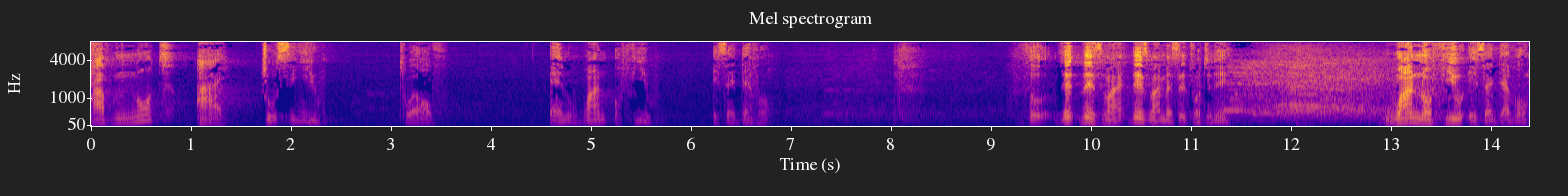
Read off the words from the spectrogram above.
Have not I chosen you? 12. And one of you is a devil. So this, this, is my this is my message for today. One of you is a devil.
